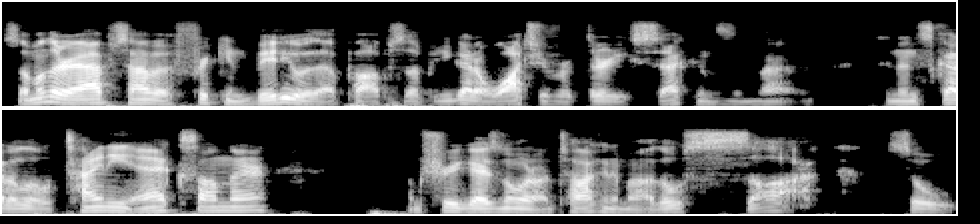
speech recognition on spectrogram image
Some other apps have a freaking video that pops up, and you got to watch it for 30 seconds, and that, and then it's got a little tiny X on there. I'm sure you guys know what I'm talking about. Those suck. So,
